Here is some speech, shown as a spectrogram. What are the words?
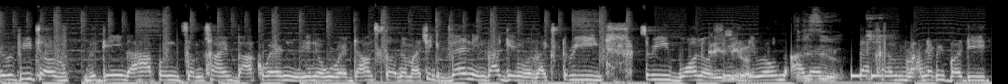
A repeat of the game that happened some time back when you know we were down to Tottenham. I think then in that game it was like three, three one or three 3-0. and then 3-0. Beckham and everybody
